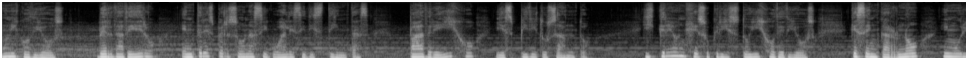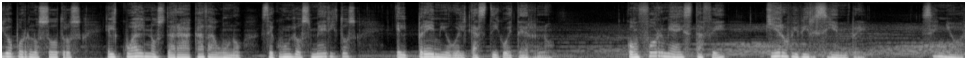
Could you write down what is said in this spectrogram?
único Dios, verdadero, en tres personas iguales y distintas, Padre, Hijo y Espíritu Santo. Y creo en Jesucristo, Hijo de Dios, que se encarnó y murió por nosotros, el cual nos dará a cada uno, según los méritos, el premio o el castigo eterno. Conforme a esta fe, quiero vivir siempre. Señor,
